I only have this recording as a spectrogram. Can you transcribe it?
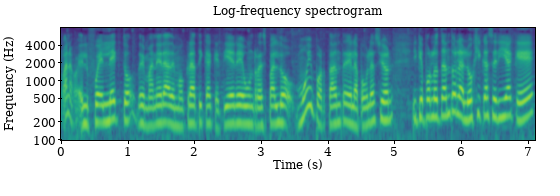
bueno, él fue electo de manera democrática, que tiene un respaldo muy importante de la población y que por lo tanto la lógica sería que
